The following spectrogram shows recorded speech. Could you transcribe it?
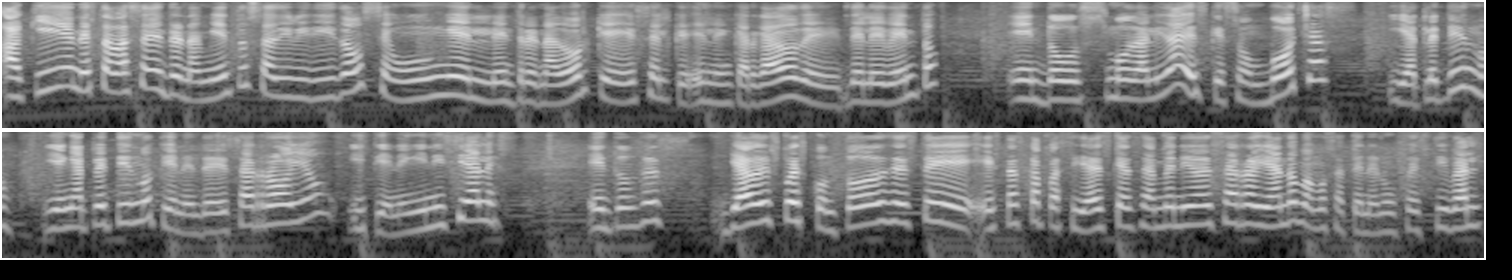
aquí en esta base de entrenamiento está dividido según el entrenador, que es el, encargado del evento, en dos modalidades, que son bochas y atletismo. Y en atletismo tienen de desarrollo y tienen iniciales. Entonces, ya después con todas este, estas capacidades que se han venido desarrollando, vamos a tener un festival.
